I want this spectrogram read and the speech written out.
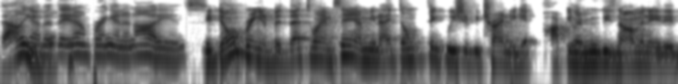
valuable. Yeah, but they don't bring in an audience. They don't bring it, but that's why I'm saying. I mean, I don't think we should be trying to get popular movies nominated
